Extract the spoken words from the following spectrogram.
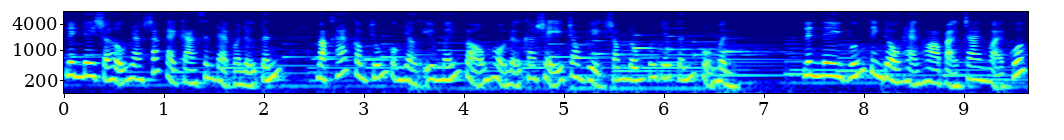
Linh Ly sở hữu nhan sắc ngày càng xinh đẹp và nữ tính. Mặt khác, công chúng cũng dần yêu mến và ủng hộ nữ ca sĩ trong việc sống đúng với giới tính của mình. Linh Ly vướng tin đồn hẹn hò bạn trai ngoại quốc.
